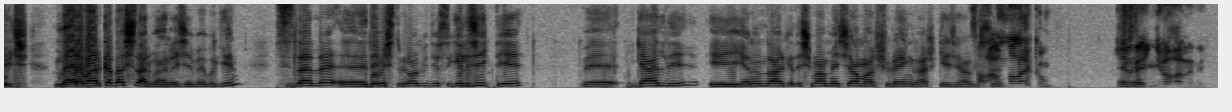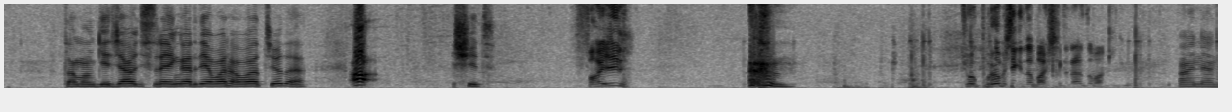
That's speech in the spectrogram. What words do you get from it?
3 Merhaba arkadaşlar ben Recep ve bugün sizlerle e, demiştim LoL videosu gelecek diye ve geldi. E, yanımda arkadaşım Ahmet Can var şu Rengar gece avcısı. Selamünaleyküm. Evet. zengin olan hani. Tamam gece avcısı Rengar diye var hava atıyor da. Aa! Shit. Fail. Çok pro bir şekilde başladın her zamanki gibi. Aynen.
